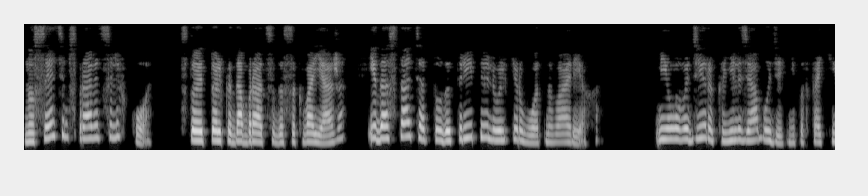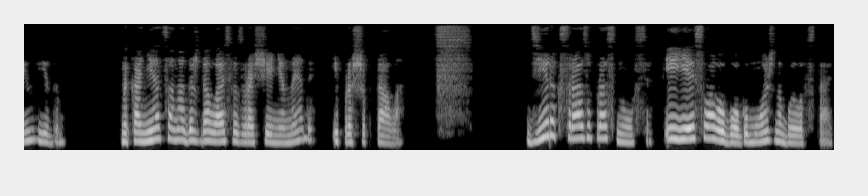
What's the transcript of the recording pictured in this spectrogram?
Но с этим справиться легко. Стоит только добраться до саквояжа и достать оттуда три пилюльки рвотного ореха. Милого Дирека нельзя будить ни под каким видом. Наконец она дождалась возвращения Неды и прошептала. Дирек сразу проснулся, и ей, слава богу, можно было встать.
